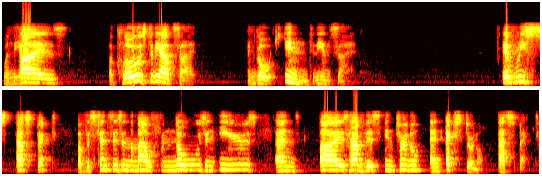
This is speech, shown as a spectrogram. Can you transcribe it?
when the eyes are closed to the outside and go into the inside. Every aspect of the senses in the mouth and nose and ears and eyes have this internal and external aspect.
